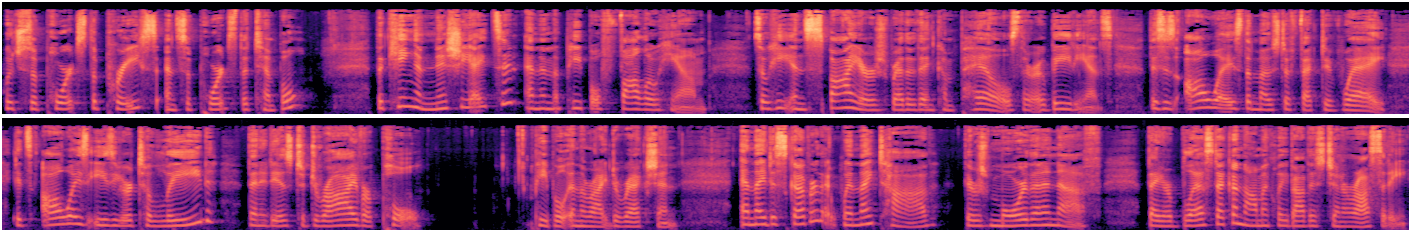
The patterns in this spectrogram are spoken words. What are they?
which supports the priests and supports the temple. The king initiates it and then the people follow him. So he inspires rather than compels their obedience. This is always the most effective way. It's always easier to lead than it is to drive or pull people in the right direction. And they discover that when they tithe, there's more than enough. They are blessed economically by this generosity.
